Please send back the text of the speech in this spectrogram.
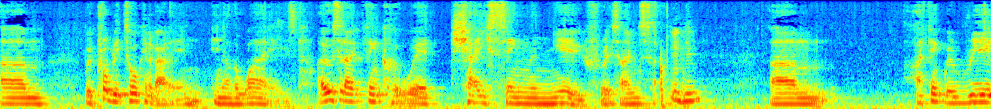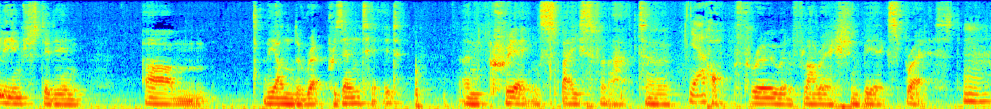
Um, we're probably talking about it in, in other ways. I also don't think that we're chasing the new for its own sake. Um, I think we're really interested in um, the underrepresented and creating space for that to Yeah. pop through and flourish and be expressed. Mm.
